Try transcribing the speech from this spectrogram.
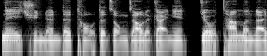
那一群人的头的总招的概念。由他们来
